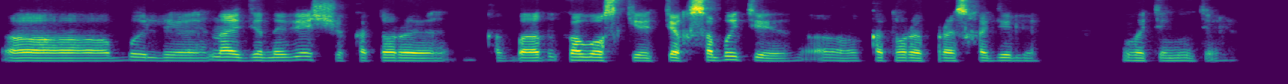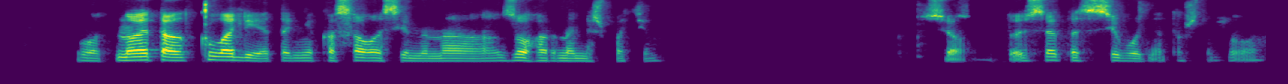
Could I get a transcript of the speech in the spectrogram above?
были найдены вещи, которые как бы отголоски тех событий, э, которые происходили в эти недели. Вот. Но это клали, это не касалось именно Зогар на Мишпатим. Все. То есть это сегодня то, что было.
